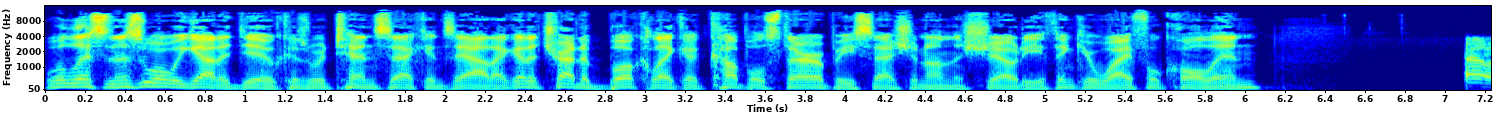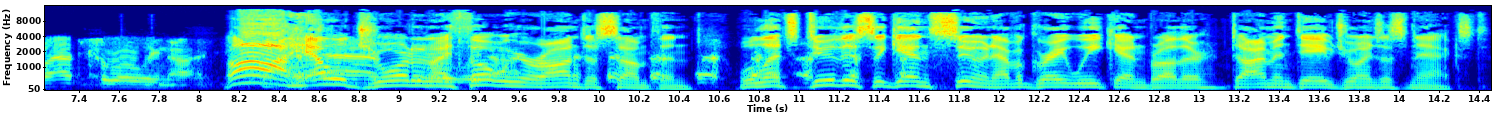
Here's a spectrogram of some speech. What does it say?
Well, listen, this is what we got to do because we're 10 seconds out. I got to try to book like a couples therapy session on the show. Do you think your wife will call in? Oh, absolutely not. Ah, hell, Jordan, I thought we were on to something. Well, let's do this again soon. Have a great weekend, brother. Diamond Dave joins us next.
